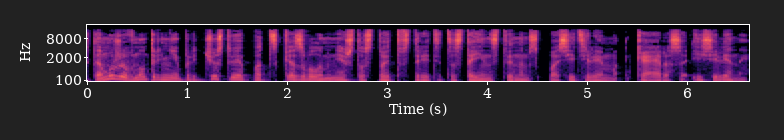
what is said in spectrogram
К тому же внутреннее предчувствие подсказывало мне, что стоит встретиться с таинственным спасителем Кайроса и Селены.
